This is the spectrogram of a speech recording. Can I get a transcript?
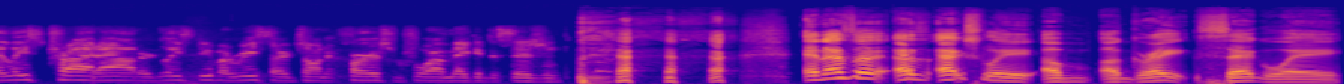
at least try it out or at least do my research on it first before I make a decision. and that's a that's actually a a great segue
